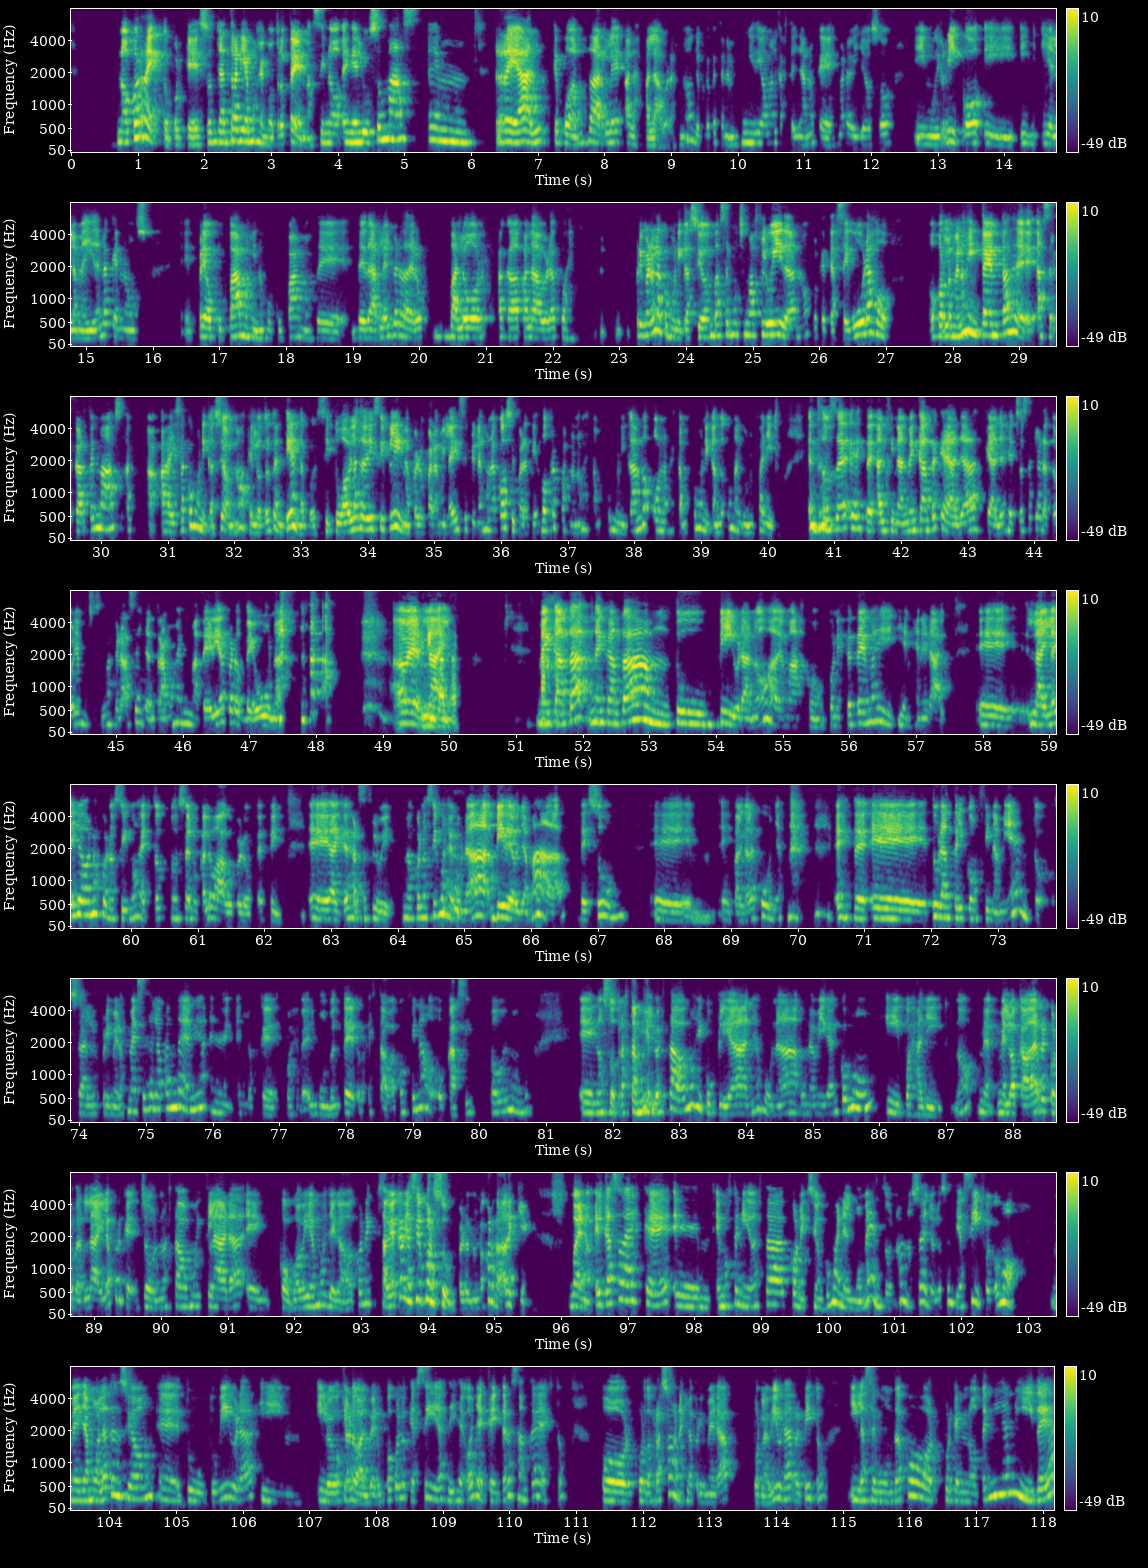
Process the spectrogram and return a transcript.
no correcto, porque eso ya entraríamos en otro tema, sino en el uso más em, real que podamos darle a las palabras, ¿no? Yo creo que tenemos un idioma, el castellano, que es maravilloso y muy rico y, y, en la medida en la que nos eh, preocupamos y nos ocupamos de, de, darle el verdadero valor a cada palabra, pues primero la comunicación va a ser mucho más fluida, ¿no? Porque te aseguras o, o por lo menos intentas eh, acercarte más a, esa comunicación, ¿no? A que el otro te entienda. Pues si tú hablas de disciplina, pero para mí la disciplina es una cosa y para ti es otra, pues no nos estamos comunicando o nos estamos comunicando con algunos fallitos. Entonces, este, al final me encanta que hayas, que hayas hecho esa aclaratoria. Muchísimas gracias. Ya entramos en materia, pero de una. a ver, encanta. Me encanta, me encanta mm, tu vibra, ¿no? Además, con, con este tema y, y, en general. Eh, Laila y yo nos conocimos, esto, no sé, nunca lo hago, pero en fin, eh, hay que dejarse fluir. Nos conocimos en una videollamada de Zoom, eh, valga la cuña, este, durante el confinamiento, o sea, en los primeros meses de la pandemia, en, en los que pues, el mundo entero estaba confinado, o casi todo el mundo. Eh, nosotras también lo estábamos y cumplía años una, una amiga en común y pues allí, ¿no? Me, me, lo acaba de recordar Laila porque yo no estaba muy clara en cómo habíamos llegado a conectar. Sabía que había sido por Zoom, pero no me acordaba de quién. Bueno, el caso es que eh, hemos tenido esta conexión como en el momento, ¿no? No sé, yo lo sentí así, fue como, me llamó la atención eh, tu, tu vibra y, y luego, claro, al ver un poco lo que hacías, dije, oye, qué interesante esto, por, por dos razones. La primera, por la vibra, repito, y la segunda, por, porque no tenía ni idea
